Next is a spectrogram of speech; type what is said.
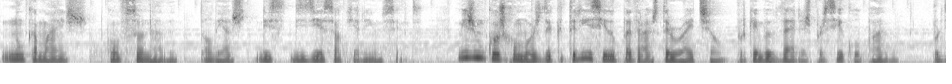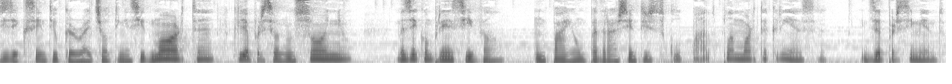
nunca mais confessou nada. Aliás, disse, dizia só que era inocente. Mesmo com os rumores de que teria sido o padrasto da Rachel, por quem Bebedeiras parecia culpado, por dizer que sentiu que a Rachel tinha sido morta, que lhe apareceu num sonho, mas é compreensível um pai ou um padrasto sentir-se culpado pela morte da criança e desaparecimento,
